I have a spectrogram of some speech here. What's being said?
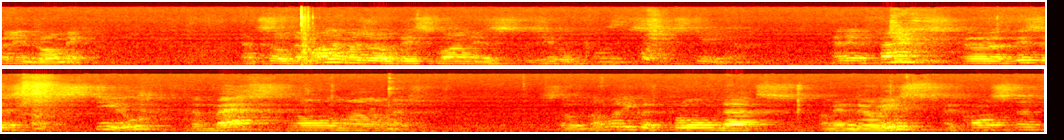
palindromic. And so the Mahler measure of this one is 0.16. And in fact, uh, this is still the best known Mahler measure. So nobody could prove that, I mean, there is a constant,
